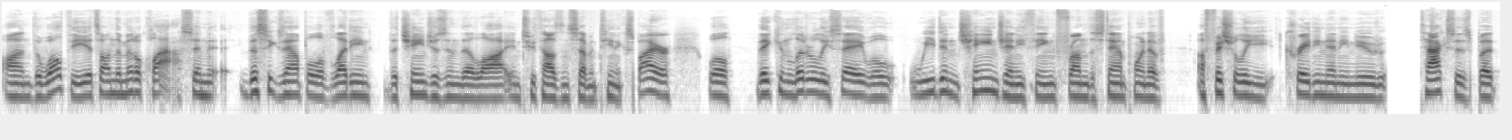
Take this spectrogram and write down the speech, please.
on the wealthy, it's on the middle class. And this example of letting the changes in the law in 2017 expire, well, they can literally say, well, we didn't change anything from the standpoint of officially creating any new taxes, but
